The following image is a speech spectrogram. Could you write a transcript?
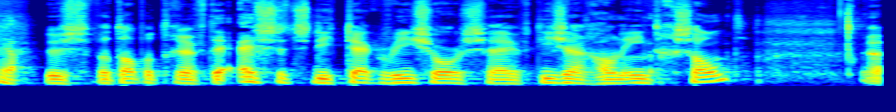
Ja. Dus wat dat betreft, de assets die Tech Resources heeft, die zijn gewoon interessant. Uh,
